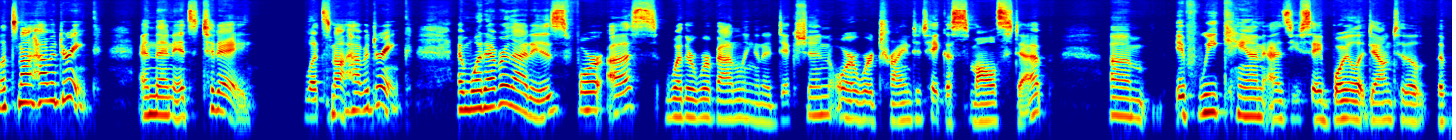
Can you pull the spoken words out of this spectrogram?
let's not have a drink. And then it's today, let's not have a drink. And whatever that is for us, whether we're battling an addiction or we're trying to take a small step, um, if we can, as you say, boil it down to the, the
